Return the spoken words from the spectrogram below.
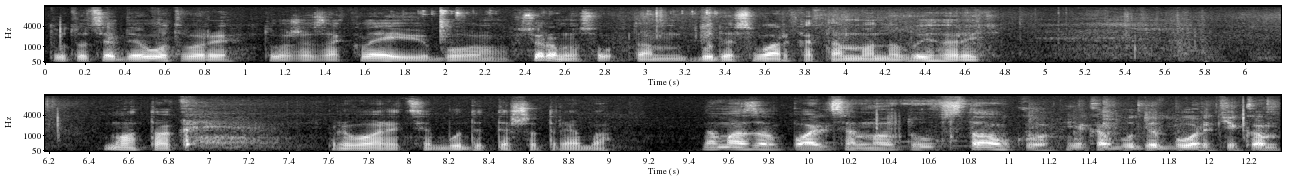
Тут оце де отвори теж заклеюю, бо все одно там буде сварка, там воно вигорить. Ну а так, привариться буде те, що треба. Намазав пальцем ту вставку, яка буде бортиком.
